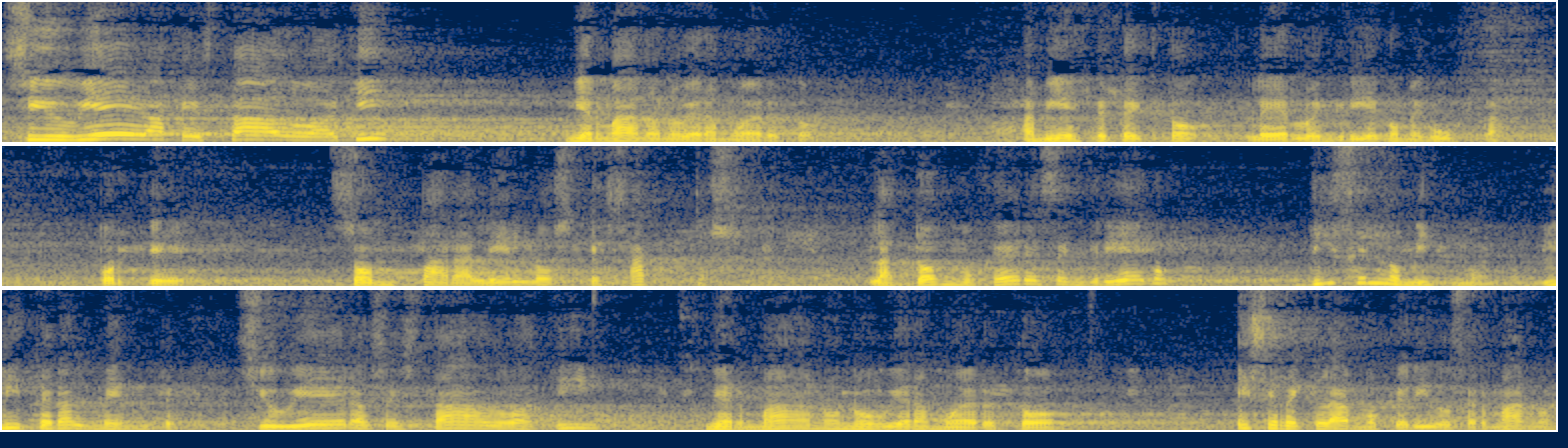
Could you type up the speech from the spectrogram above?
si hubieras estado aquí, mi hermano no hubiera muerto. A mí este texto, leerlo en griego me gusta, porque son paralelos exactos. Las dos mujeres en griego dicen lo mismo, literalmente. Si hubieras estado aquí, mi hermano no hubiera muerto. Ese reclamo, queridos hermanos,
